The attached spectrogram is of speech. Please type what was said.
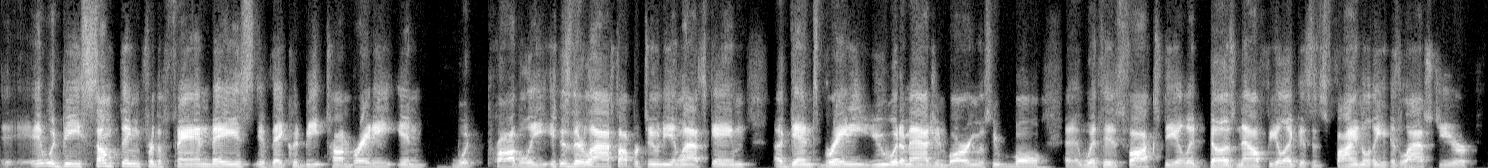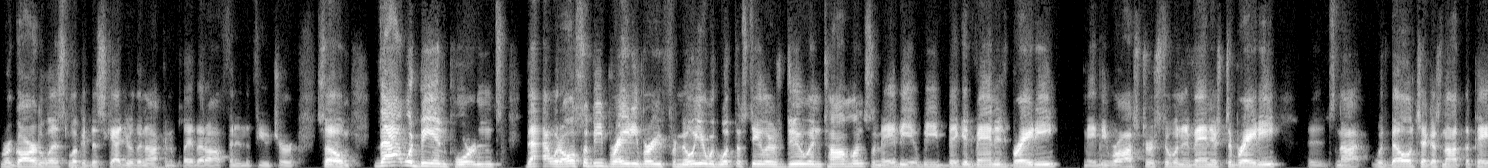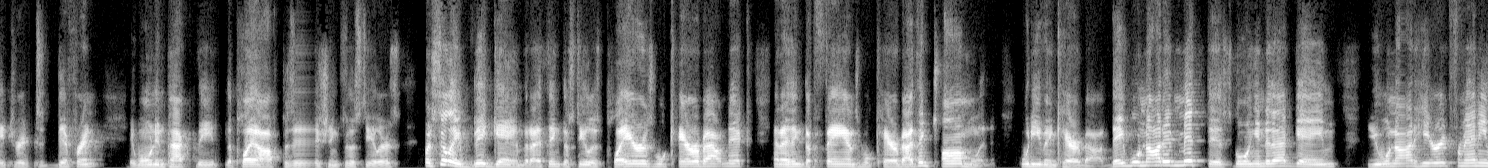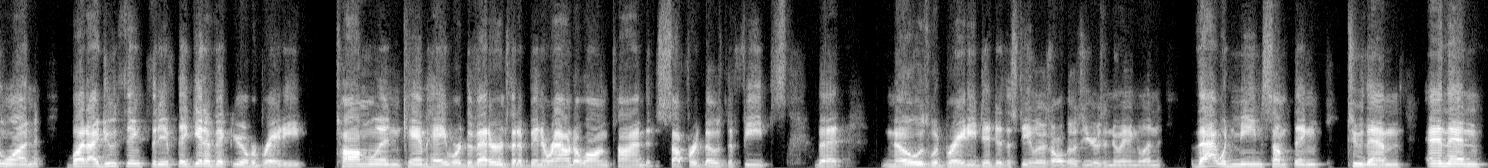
It would be something for the fan base if they could beat Tom Brady in what probably is their last opportunity and last game against Brady. You would imagine, barring the Super Bowl uh, with his Fox deal, it does now feel like this is finally his last year. Regardless, look at the schedule; they're not going to play that often in the future, so that would be important. That would also be Brady very familiar with what the Steelers do in Tomlin, so maybe it would be big advantage Brady. maybe roster is still an advantage to Brady. It's not with Belichick. It's not the Patriots. It's different. It won't impact the the playoff positioning for the Steelers, but still a big game that I think the Steelers players will care about, Nick, and I think the fans will care about. I think Tomlin would even care about. They will not admit this going into that game. You will not hear it from anyone, but I do think that if they get a victory over Brady, Tomlin, Cam Heyward, the veterans that have been around a long time, that suffered those defeats, that knows what Brady did to the Steelers all those years in New England, that would mean something to them. And then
